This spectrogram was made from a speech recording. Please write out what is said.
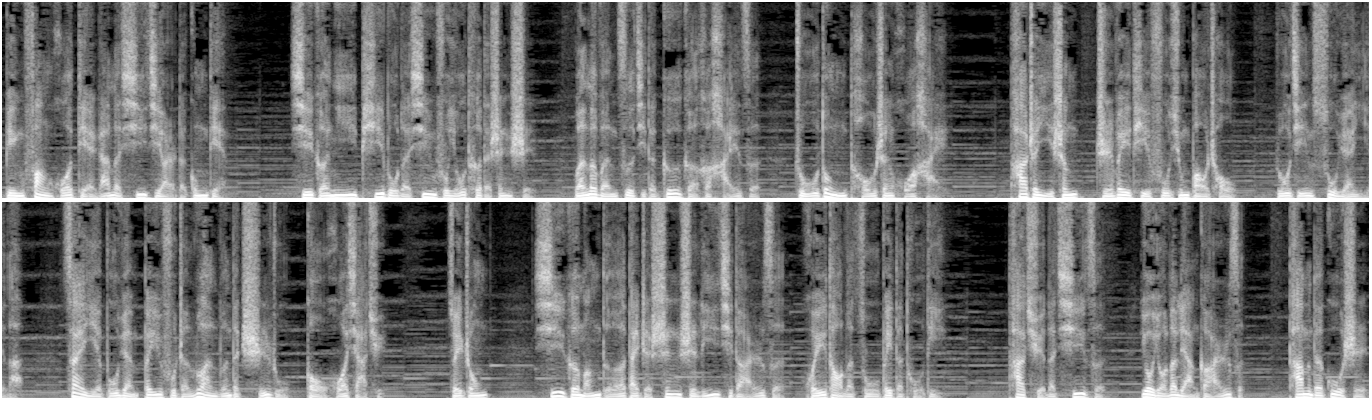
并放火点燃了希吉尔的宫殿。西格妮披露了辛福尤特的身世，吻了吻自己的哥哥和孩子，主动投身火海。他这一生只为替父兄报仇，如今夙愿已了，再也不愿背负着乱伦的耻辱苟活下去。最终。西格蒙德带着身世离奇的儿子回到了祖辈的土地，他娶了妻子，又有了两个儿子。他们的故事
